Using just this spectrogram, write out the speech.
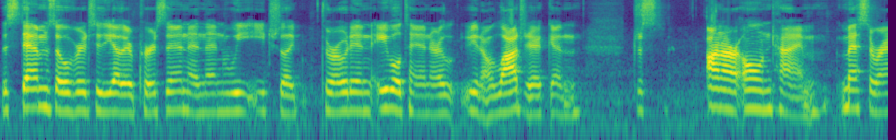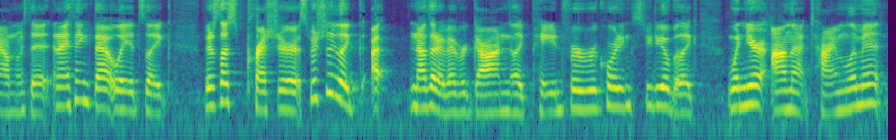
the stems over to the other person, and then we each like throw it in Ableton or you know Logic, and just on our own time mess around with it and i think that way it's like there's less pressure especially like I, not that i've ever gone like paid for a recording studio but like when you're on that time limit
